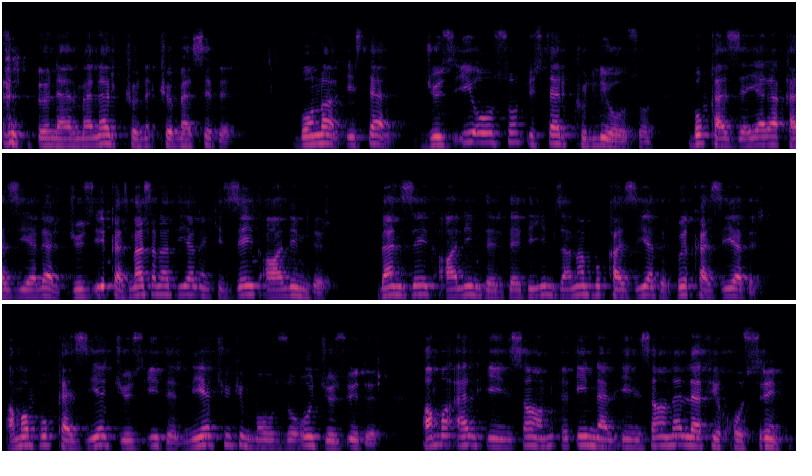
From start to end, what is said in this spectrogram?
önermeler küme- kümesidir. Bunlar ister cüz'i olsun ister külli olsun. Bu kaziyeler, kaziyeler cüz'i kaz. Mesela diyelim ki Zeyd alimdir. Ben Zeyd alimdir dediğim zaman bu kaziyedir, bu kaziyedir. Ama bu kaziye cüz'idir. Niye? Çünkü mevzuu cüz'üdür. Ama el insan, innel insane lefi husrin.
